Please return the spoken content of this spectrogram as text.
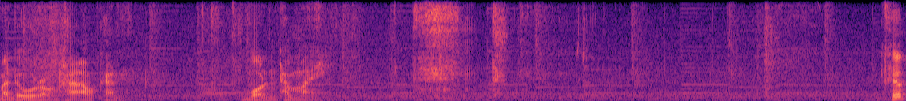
มาดูรองเท้ากันบ่นทำไมคึบ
